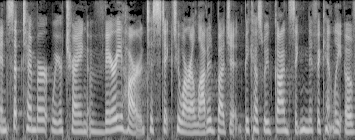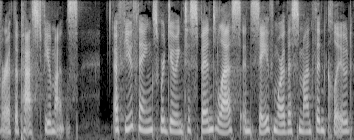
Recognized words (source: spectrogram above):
In September, we are trying very hard to stick to our allotted budget because we've gone significantly over the past few months. A few things we're doing to spend less and save more this month include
